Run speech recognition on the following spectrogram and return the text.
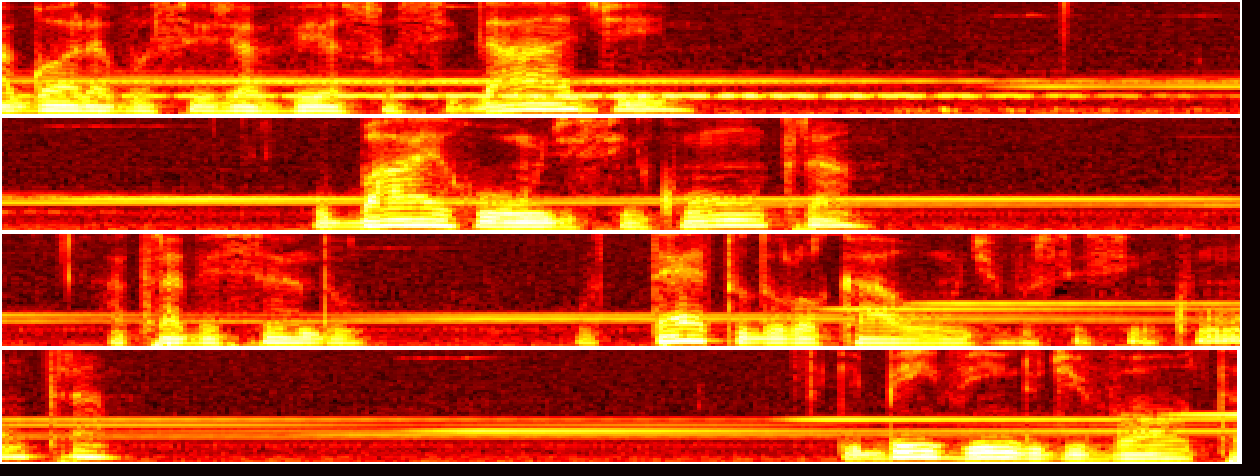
Agora você já vê a sua cidade, o bairro onde se encontra atravessando o teto do local onde você se encontra. E bem-vindo de volta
